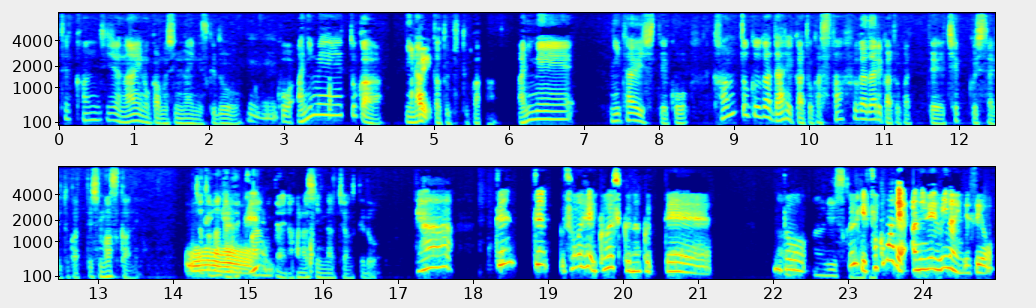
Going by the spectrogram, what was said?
て感じじゃないのかもしれないんですけど、うんうんこう、アニメとかになった時とか、アニメに対して、こう、監督が誰かとか、スタッフが誰かとかってチェックしたりとかってしますかね？おちょっとなんかー鉄板みたいな話になっちゃうんですけど。いやー、全然その辺詳しくなくって、と、正直そこまでアニメ見ないんですよ。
